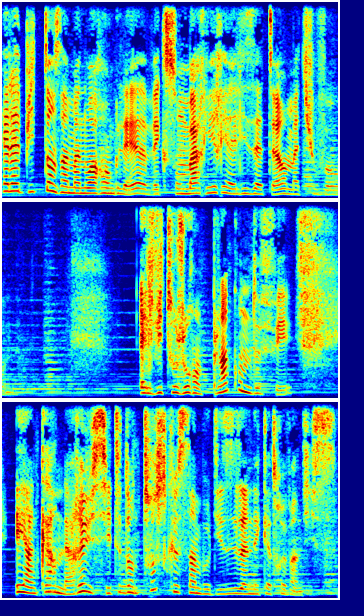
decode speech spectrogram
Elle habite dans un manoir anglais avec son mari réalisateur Matthew Vaughn. Elle vit toujours en plein conte de fées et incarne la réussite dans tout ce que symbolisent les années 90.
